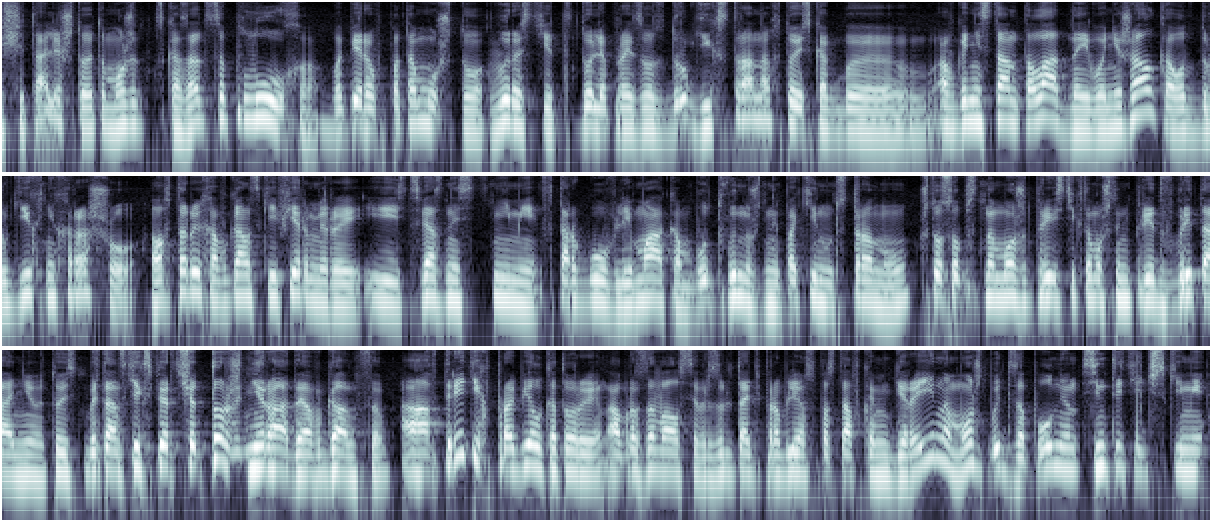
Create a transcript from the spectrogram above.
посчитали, что это может сказаться плохо. Во-первых, потому что вырастет доля производств в других странах, то есть как бы Афганистан-то ладно, его не жалко, а вот других нехорошо. Во-вторых, афганские фермеры и связанные с ними в торговле маком будут вынуждены покинуть страну, что, собственно, может привести к тому, что они приедут в Британию. То есть британские эксперты еще тоже не рады афганцам. А в-третьих, пробел, который образовался в результате проблем с поставками героина, может быть заполнен синтетическими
